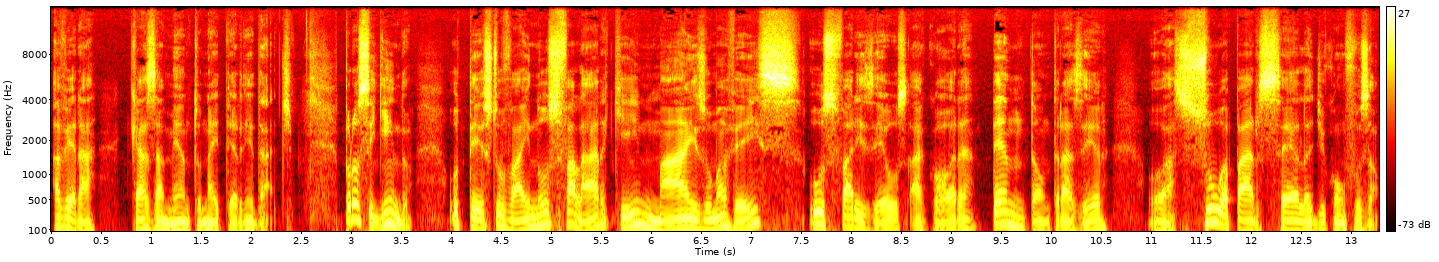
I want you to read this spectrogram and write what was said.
haverá casamento na eternidade. Prosseguindo, o texto vai nos falar que, mais uma vez, os fariseus agora tentam trazer a sua parcela de confusão.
